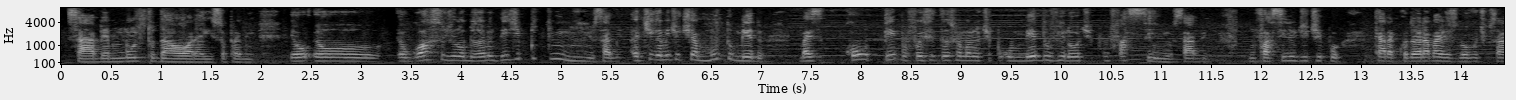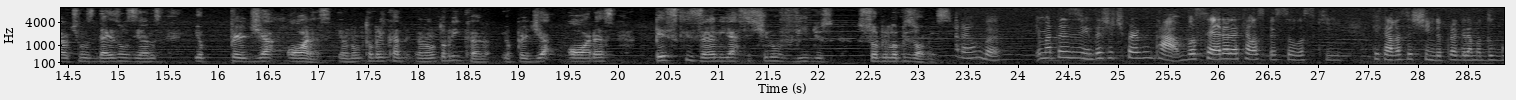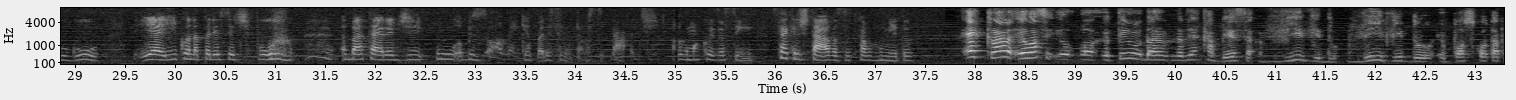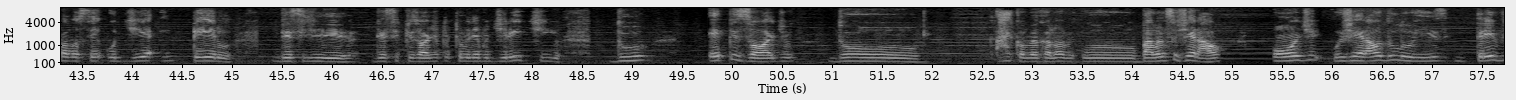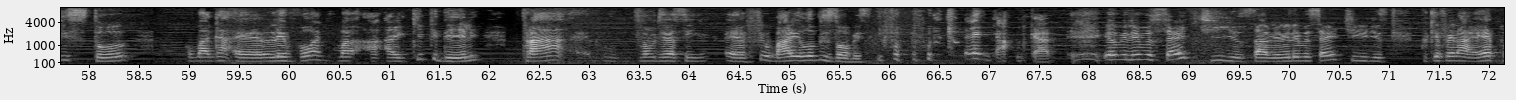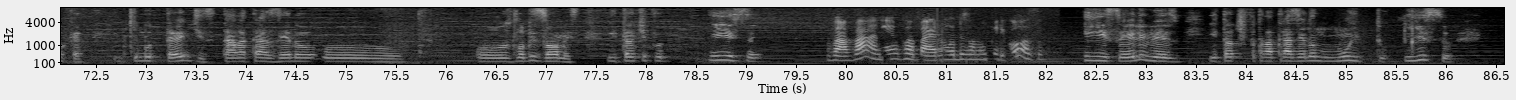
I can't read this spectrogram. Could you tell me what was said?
sabe? É muito da hora isso para mim. Eu, eu, eu gosto de lobisomem desde pequenininho, sabe? Antigamente eu tinha muito medo, mas com o tempo foi se transformando, tipo, o medo virou, tipo, um fascínio, sabe? Um fascínio de, tipo, cara, quando eu era mais novo, tipo, sabe, eu tinha uns 10, 11 anos, eu perdia horas. Eu não tô brincando, eu não tô brincando. Eu perdia horas pesquisando e assistindo vídeos sobre lobisomens. Caramba! E, Matheusinho, deixa eu te perguntar, você era daquelas pessoas que ficava assistindo o programa do Gugu e aí, quando aparecia, tipo, a matéria de um lobisomem que apareceu em tal cidade, alguma coisa assim, você acreditava? Você ficava com medo? É claro, eu, assim, eu, eu tenho na, na minha cabeça vívido, vívido. Eu posso contar para você o dia inteiro desse, desse episódio, porque eu me lembro direitinho do episódio do. Ai, como é que é o nome? O Balanço Geral, onde o Geraldo Luiz entrevistou uma, é, levou a, a, a, equipe dele pra, vamos dizer assim, é, filmarem lobisomens. E foi muito legal, cara. Eu me lembro certinho, sabe? Eu me lembro certinho disso. Porque foi na época em que Mutantes tava trazendo o, os lobisomens. Então, tipo, isso. O Vavá, né? O Vavá era um lobisomem perigoso. Isso, ele mesmo. Então, tipo, tava trazendo muito isso.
